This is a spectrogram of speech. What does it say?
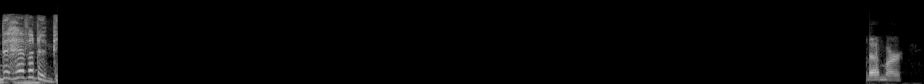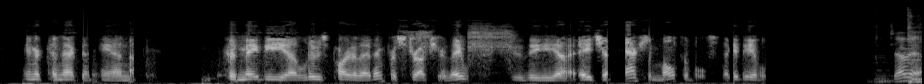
Behöver du them are interconnected and could maybe uh, lose part of that infrastructure. They do the uh, HF, actually multiples. They could be able. Kör vi?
